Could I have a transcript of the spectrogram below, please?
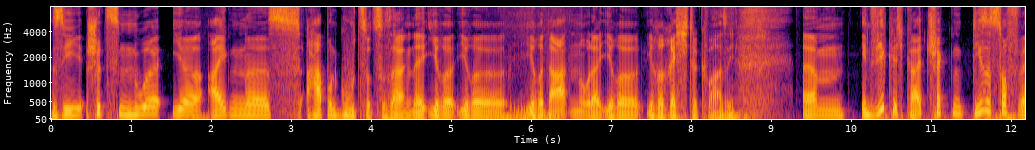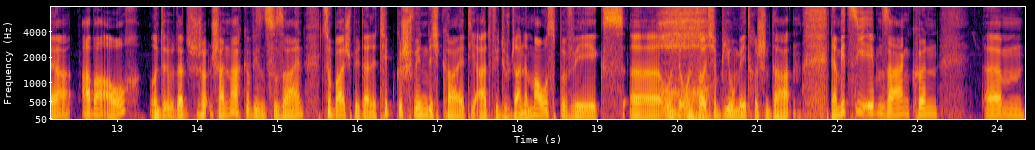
sie schützen nur ihr eigenes Hab und Gut sozusagen, ne? ihre, ihre, ihre Daten oder ihre, ihre Rechte quasi. Ähm, in Wirklichkeit checken diese Software aber auch, und äh, das sch- scheint nachgewiesen zu sein, zum Beispiel deine Tippgeschwindigkeit, die Art, wie du deine Maus bewegst äh, und, und solche biometrischen Daten. Damit sie eben sagen können, ähm,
